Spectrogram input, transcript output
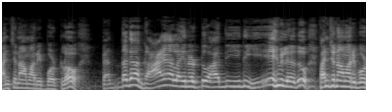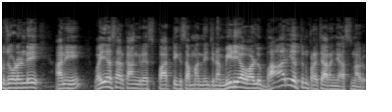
పంచనామా రిపోర్ట్లో పెద్దగా గాయాలైనట్టు అది ఇది ఏమీ లేదు. పంచనామా రిపోర్ట్ చూడండి అని వైఎస్ఆర్ కాంగ్రెస్ పార్టీకి సంబంధించిన మీడియా వాళ్ళు భారీ ఎత్తున ప్రచారం చేస్తున్నారు.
